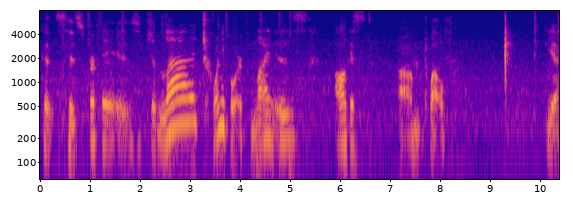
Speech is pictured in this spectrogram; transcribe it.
because his birthday is July 24th. Mine is August um, 12th. Yeah.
